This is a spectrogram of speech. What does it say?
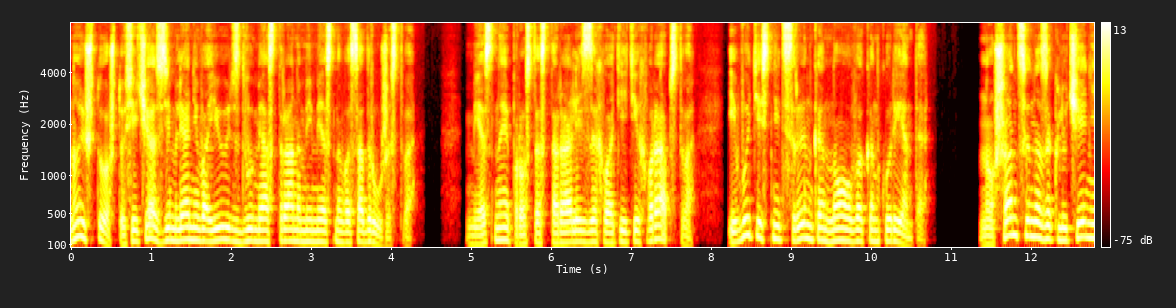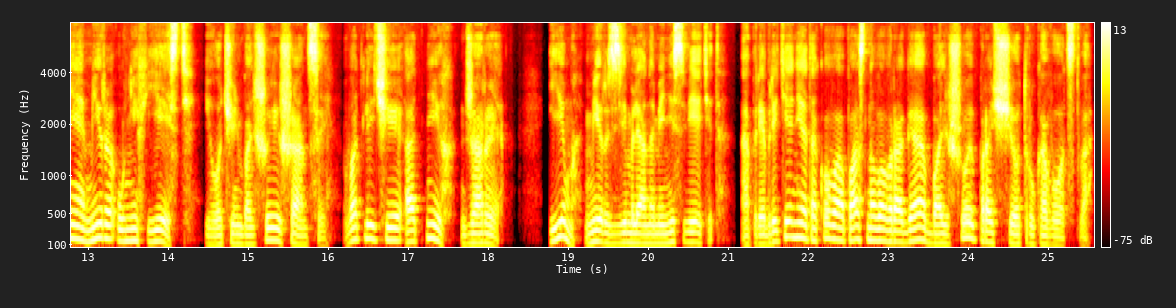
Ну и что, что сейчас земляне воюют с двумя странами местного содружества? Местные просто старались захватить их в рабство и вытеснить с рынка нового конкурента. Но шансы на заключение мира у них есть, и очень большие шансы, в отличие от них, Джаре. Им мир с землянами не светит, а приобретение такого опасного врага – большой просчет руководства.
